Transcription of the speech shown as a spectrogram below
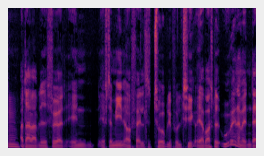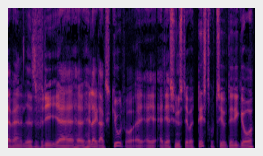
mm. og der var blevet ført en, efter min opfattelse, tåbelig politik, og jeg var også blevet uvenner med den daværende ledelse, fordi jeg havde heller ikke lagt skjult på, at, at jeg synes, det var destruktivt, det de gjorde,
